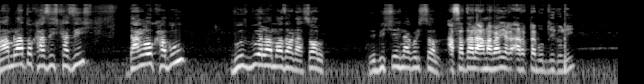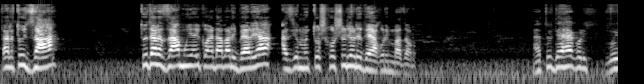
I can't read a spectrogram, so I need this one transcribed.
মামলা তো খাসিস খাসিস ডাঙও খাবু বুঝবু এলা মজাটা চল। যদি বিশ্বাস না করিস চল। আচ্ছা তাহলে আনা ভাই আর একটা বুদ্ধি করি। তাহলে তুই যা তুই তাহলে যা মুই এই কয়টা বাড়ি বেড়িয়া আজকে মুই তোর শ্বশুরের দেখা করিম বাজার। হ্যাঁ তুই দেখা করিস মুই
